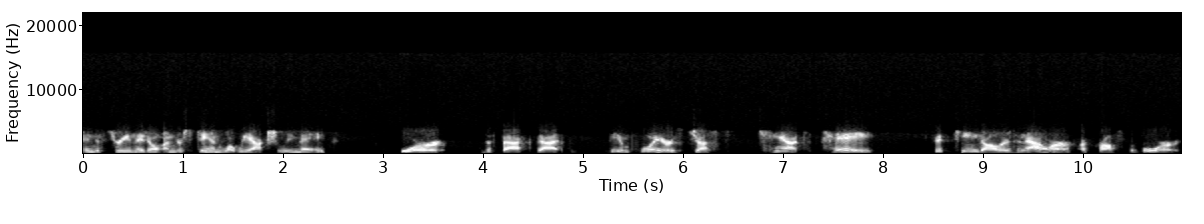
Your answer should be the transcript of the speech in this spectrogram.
industry and they don't understand what we actually make or the fact that the employers just can't pay $15 an hour across the board.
